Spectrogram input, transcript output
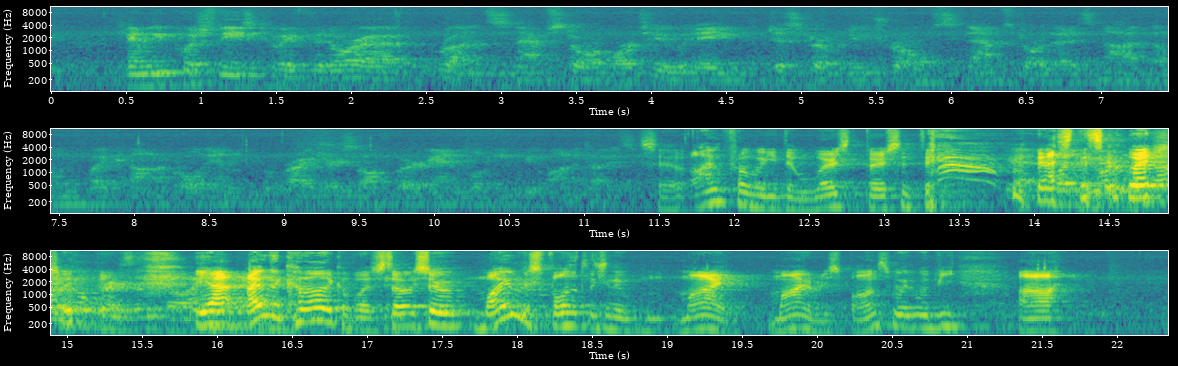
can we push these to a Fedora run Snap Store or to a distro neutral Snap Store that is not owned by Canonical and proprietary software and looking to be monetized? so. I'm probably the worst person to Yeah, ask this question. person, so Yeah, I'm the canonical one. So, so my response, at least, you know, my my response would, would be, uh,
